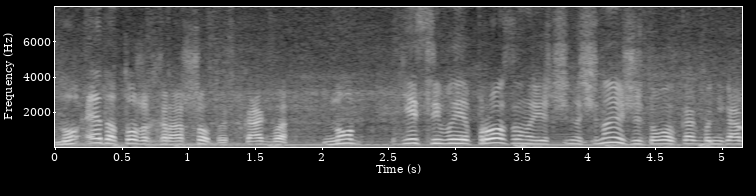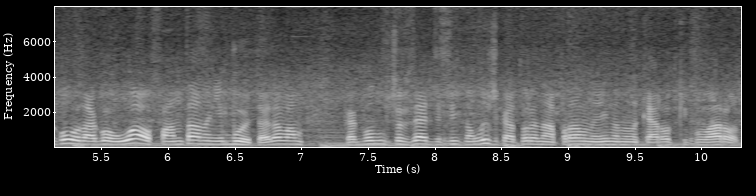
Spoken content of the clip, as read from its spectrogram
Но это тоже хорошо, то есть как бы, но если вы просто начинающий, то вот как бы никакого такого вау, фонтана не будет. Тогда вам как бы лучше взять действительно лыжи, которые направлены именно на короткий поворот.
